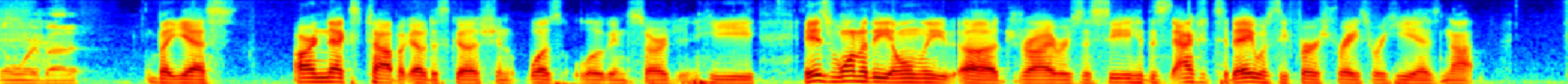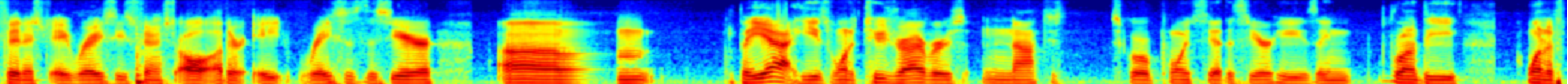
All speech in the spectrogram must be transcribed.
Don't worry about it. But yes, our next topic of discussion was Logan Sargeant. He is one of the only uh, drivers to see this. Actually, today was the first race where he has not finished a race. He's finished all other eight races this year. Um, but yeah, he's one of two drivers not to score points yet this year. He's a, one of the one of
